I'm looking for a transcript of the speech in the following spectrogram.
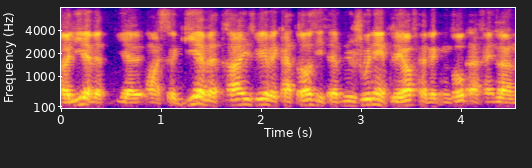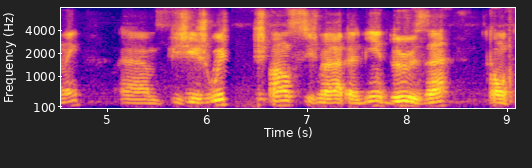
Oli avait, Guy avait 13, lui avait 14. Il était venu jouer dans les playoffs avec nous autres à la fin de l'année. puis j'ai joué, je pense, si je me rappelle bien, deux ans contre,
